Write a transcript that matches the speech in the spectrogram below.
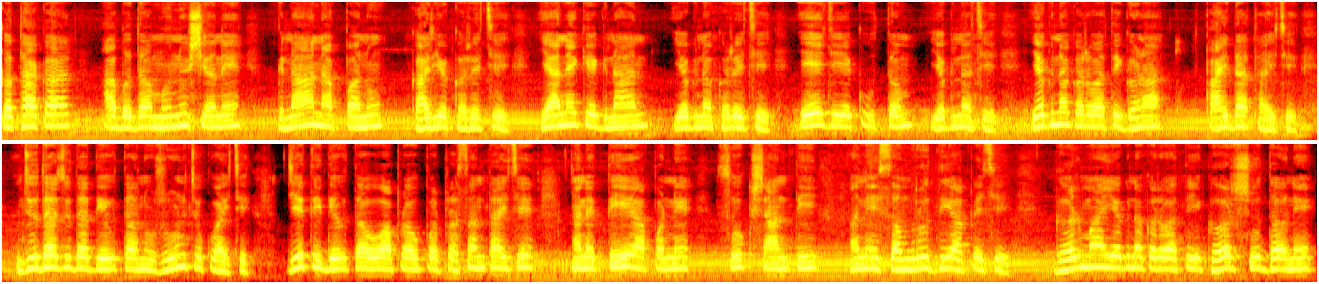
કથાકાર, આ બધા મનુષ્યને જ્ઞાન આપવાનું કાર્ય કરે છે. યાને કે જ્ઞાન યજ્ઞ કરે છે. એ જ એક ઉત્તમ યજ્ઞ છે. યજ્ઞ કરવાથી ઘણા ફાયદા થાય છે. જુદા જુદા દેવતાનું ઋણ ચૂકવાય છે. જેથી દેવતાઓ આપણા ઉપર પ્રસન્ન થાય છે અને તે આપણને સુખ, શાંતિ અને સમૃદ્ધિ આપે છે. ઘરમાં યજ્ઞ કરવાથી ઘર શુદ્ધ અને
